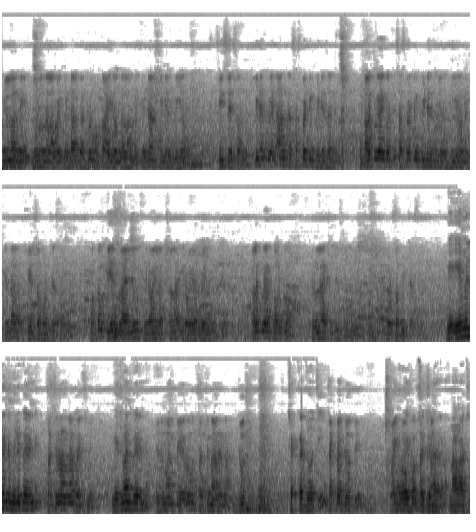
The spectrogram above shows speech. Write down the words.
మిల్లోని మూడు వందల నలభై క్వింటాలు కలిపి మొత్తం ఐదు వందల నలభై క్వింటాలు పీడిఎస్ బియ్యం సీజ్ చేస్తాను పీడిఎస్ బియ్యం అంత సస్పెక్టింగ్ పీడిఎస్ అని కలెక్టర్ గారికి వచ్చి సస్పెక్టింగ్ పీడిఎస్ బియ్యం అనే కింద కేసు సపోర్ట్ చేస్తాను మొత్తం కేసు వాల్యూ ఇరవై లక్షల ఇరవై ఆరు వేలు నుంచి కలెక్టర్ గారి కోర్టులో క్రిమినల్ యాక్షన్ తీసుకుని కోర్టు సబ్మిట్ చేస్తాను ఏ ఏ మిల్ అండి? మిల్లు పేరండి? Satyanarayana rice mill. యజమాని పేరండి? యజమాని పేరు సత్యనారాయణ జ్యోతి. చెక్క జ్యోతి. చక్కెర జ్యోతి ఆఫ్ సత్యనారాయణ. నానాజీ.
